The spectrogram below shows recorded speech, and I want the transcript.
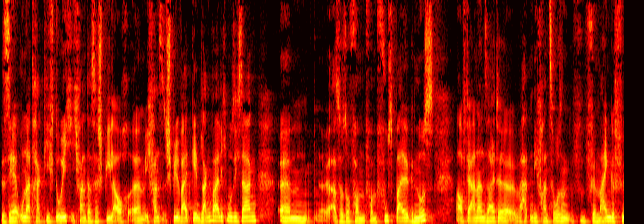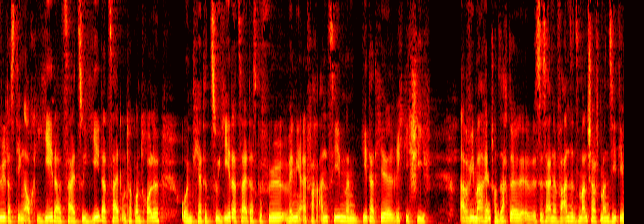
sehr unattraktiv durch. Ich fand dass das Spiel auch, ähm, ich fand das Spiel weitgehend langweilig, muss ich sagen. Ähm, also so vom, vom Fußballgenuss. Auf der anderen Seite hatten die Franzosen für mein Gefühl das Ding auch jederzeit, zu jeder Zeit unter Kontrolle. Und ich hatte zu jeder Zeit das Gefühl, wenn die einfach anziehen, dann geht das hier richtig schief. Aber wie Marian schon sagte, es ist eine Wahnsinnsmannschaft. Man sieht die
